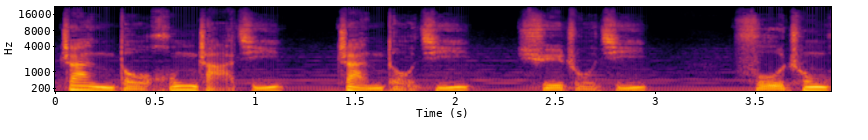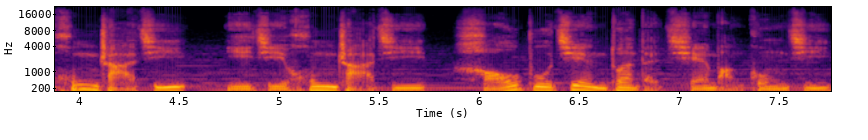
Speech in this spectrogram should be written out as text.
战斗轰炸机、战斗机、驱逐机、俯冲轰炸机以及轰炸机毫不间断地前往攻击。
